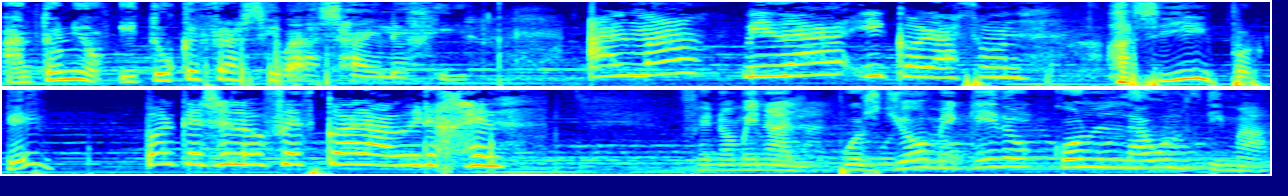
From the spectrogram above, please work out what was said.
Antonio, ¿y tú qué frase vas a elegir? Alma, vida y corazón, ¿Así? ¿Por qué? porque se lo ofrezco a la Virgen. Fenomenal. Pues yo me quedo con la última.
